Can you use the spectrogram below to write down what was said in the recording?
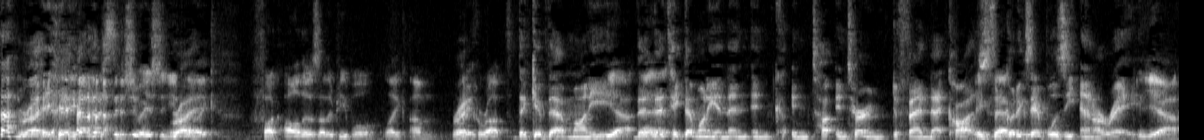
Right. in the other situation, you'd Right. be like, fuck all those other people. Like I'm Right. corrupt. that give that money, Yeah, that, that take that money and then in in in turn defend that cause. Exactly. A good example is the NRA. Yeah.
